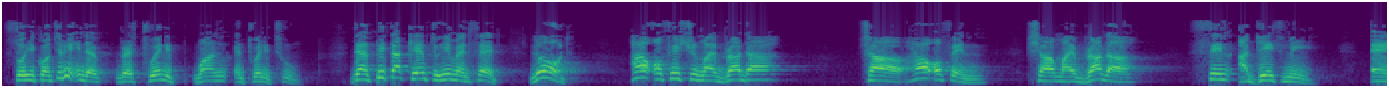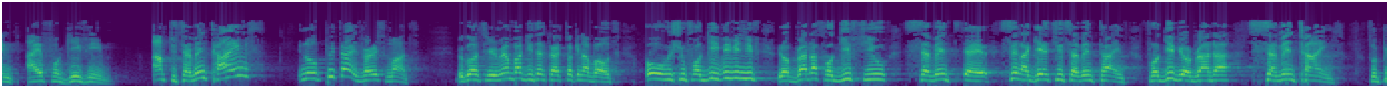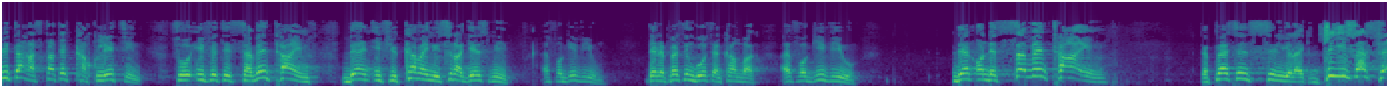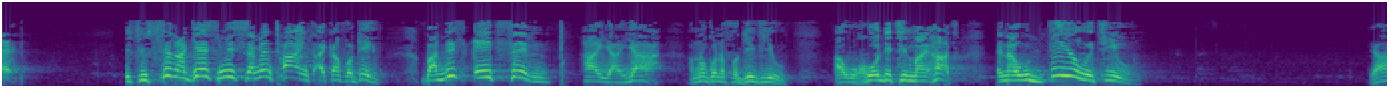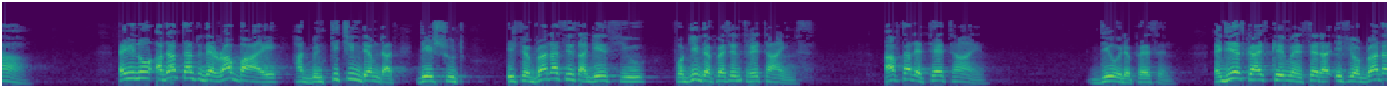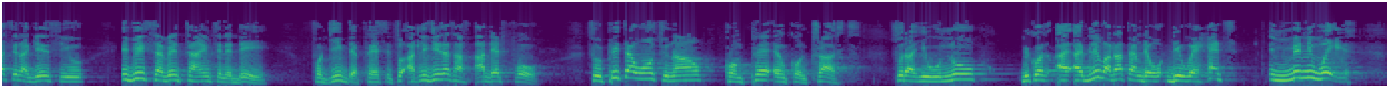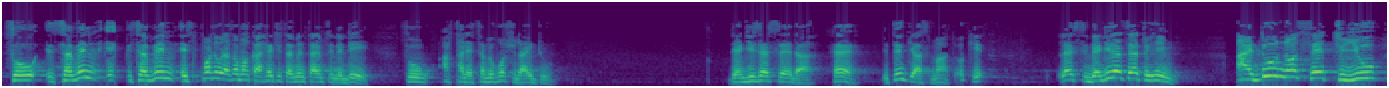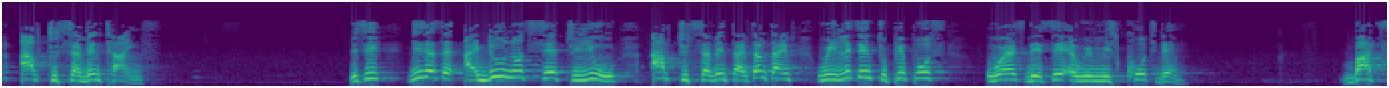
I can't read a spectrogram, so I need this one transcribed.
So he continued in the verse 21 and 22. Then Peter came to him and said, Lord, how often should my brother shall, how often shall my brother sin against me and I forgive him? Up to seven times? You know, Peter is very smart. Because you remember Jesus Christ talking about, oh, we should forgive. Even if your brother forgives you seven, uh, sin against you seven times, forgive your brother seven times. So Peter has started calculating. So if it is seven times, then if you come and you sin against me, I forgive you. Then the person goes and come back, I forgive you. Then on the seventh time, the person sin, you're like, Jesus said, if you sin against me seven times, I can forgive. But this eighth sin, ha ya ya, I'm not going to forgive you. I will hold it in my heart and I will deal with you. Yeah. And you know, at that time, the rabbi had been teaching them that they should, if your brother sins against you, forgive the person three times. After the third time, deal with the person. And Jesus Christ came and said that if your brother sins against you, even seven times in a day, forgive the person. So at least Jesus has added four. So Peter wants to now compare and contrast so that he will know, because I, I believe at that time they they were hurt in many ways. So seven, seven, it's possible that someone can hurt you seven times in a day. So after the seven, what should I do? Then Jesus said, uh, hey, you think you're smart? Okay. Let's see. Then Jesus said to him, I do not say to you up to seven times. You see, Jesus said, I do not say to you up to seven times. Sometimes we listen to people's words they say and we misquote them. But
